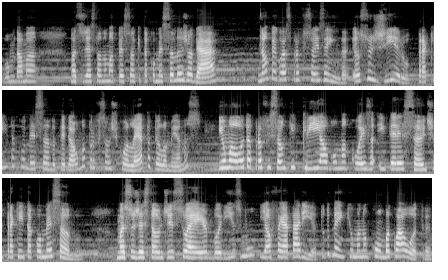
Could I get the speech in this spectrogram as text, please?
vamos dar uma, uma sugestão de uma pessoa que está começando a jogar, não pegou as profissões ainda. Eu sugiro, para quem está começando, pegar uma profissão de coleta, pelo menos, e uma outra profissão que crie alguma coisa interessante para quem está começando. Uma sugestão disso é herborismo e alfaiataria. Tudo bem que uma não comba com a outra.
